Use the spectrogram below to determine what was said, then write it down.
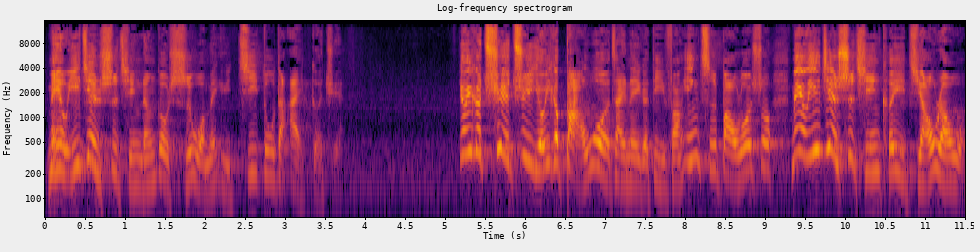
没有一件事情能够使我们与基督的爱隔绝。有一个确据，有一个把握在那个地方。因此，保罗说，没有一件事情可以搅扰我。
